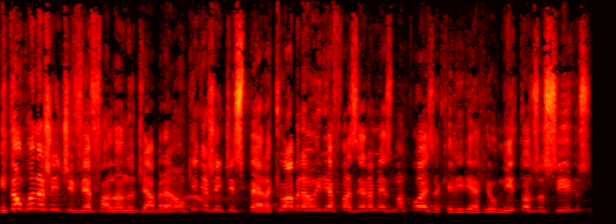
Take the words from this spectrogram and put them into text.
Então, quando a gente vê falando de Abraão, o que, que a gente espera? Que o Abraão iria fazer a mesma coisa, que ele iria reunir todos os filhos,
